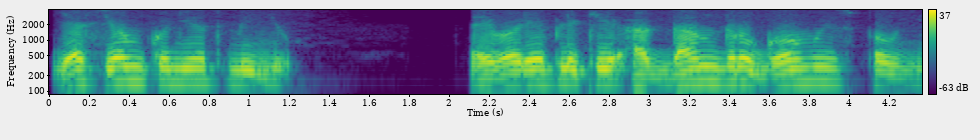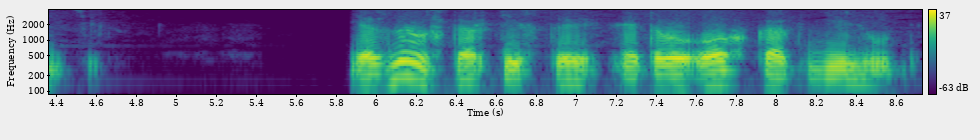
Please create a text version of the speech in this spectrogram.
я съемку не отменю, а его реплики отдам другому исполнителю. Я знал, что артисты этого ох как не любят.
